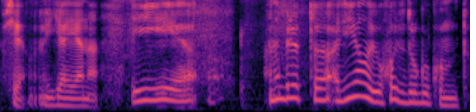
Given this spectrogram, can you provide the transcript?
Все, я и она. И она берет одеяло и уходит в другую комнату.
